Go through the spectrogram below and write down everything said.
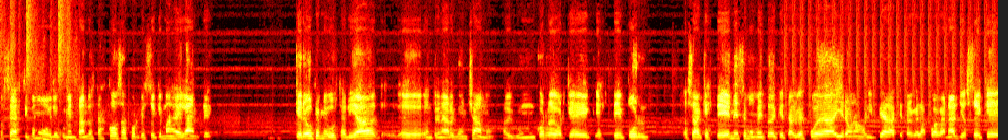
o sea, estoy como documentando estas cosas porque sé que más adelante creo que me gustaría eh, entrenar algún chamo, algún corredor que, esté por, o sea, que esté en ese momento de que tal vez pueda ir a unas Olimpiadas, que tal vez las pueda ganar. Yo sé que,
